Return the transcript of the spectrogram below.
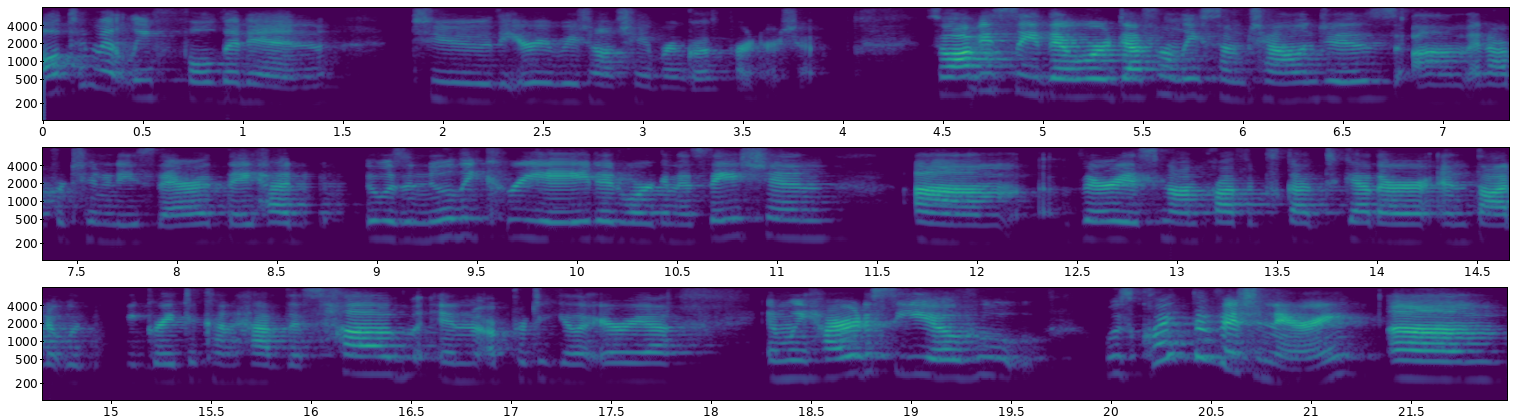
ultimately folded in to the Erie Regional Chamber and Growth Partnership. So obviously there were definitely some challenges um, and opportunities there. They had it was a newly created organization. Um, various nonprofits got together and thought it would be great to kind of have this hub in a particular area, and we hired a CEO who was quite the visionary. Um,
